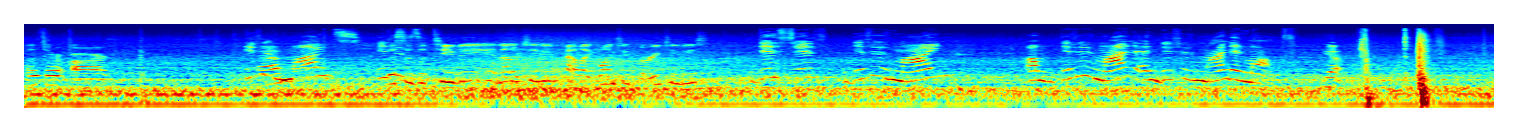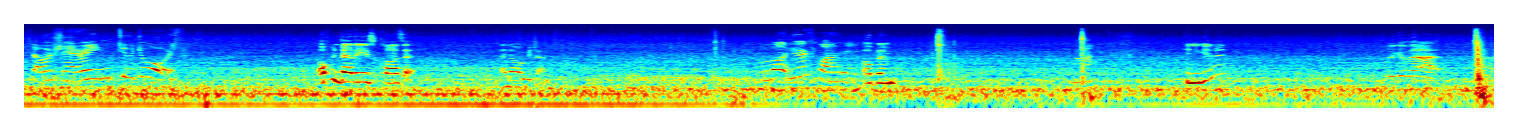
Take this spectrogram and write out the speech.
Those are our. This is Cabinets. mine. This, This is a TV, another TV. We've got like one, two, three TVs. this is this is mine. Um, this is mine, and this is mine and mom's. Yep. So we're sharing two doors. Open Daddy's closet, and then we'll be done. What about your closet? Open. Not. Can you get it? Look at that. No,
